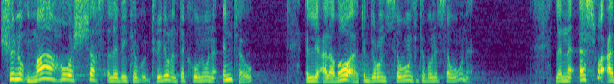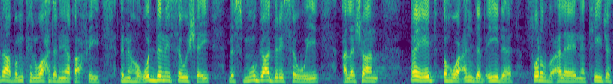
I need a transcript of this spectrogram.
شنو ما هو الشخص الذي تريدون أن تكونونه أنتم اللي على ضوءه تقدرون تسوون تبون تسوونه. لأن اسوء عذاب ممكن واحد أن يقع فيه إنه وده انه يسوي شيء بس مو قادر يسويه علشان قيد هو عنده بإيده فرض عليه نتيجة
